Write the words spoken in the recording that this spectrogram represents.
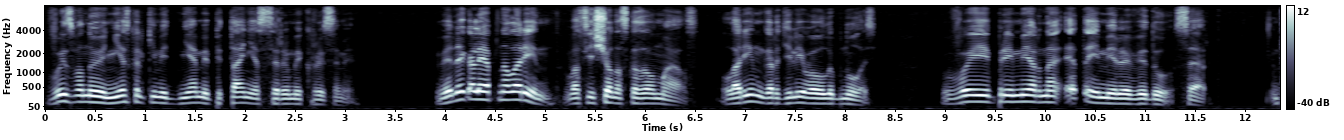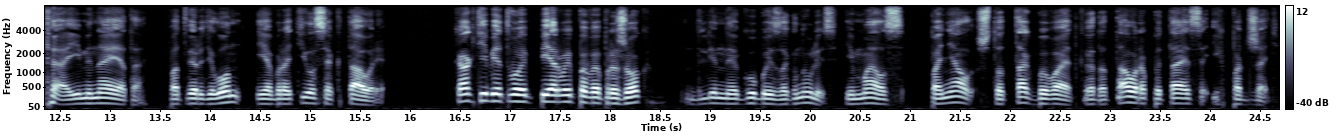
вызванную несколькими днями питания сырыми крысами. «Великолепно, Ларин!» — восхищенно сказал Майлз. Ларин горделиво улыбнулась. «Вы примерно это имели в виду, сэр?» «Да, именно это», — подтвердил он и обратился к Тауре. «Как тебе твой первый ПВ-прыжок?» Длинные губы изогнулись, и Майлз понял, что так бывает, когда Таура пытается их поджать.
